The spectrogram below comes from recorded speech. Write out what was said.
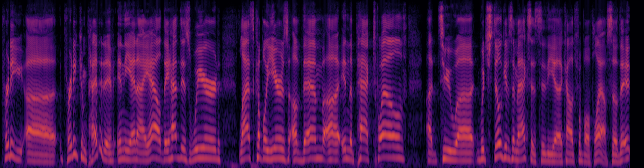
pretty uh pretty competitive in the NIL. They had this weird last couple of years of them uh, in the Pac-12 uh, to uh, which still gives them access to the uh, college football playoffs. So they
